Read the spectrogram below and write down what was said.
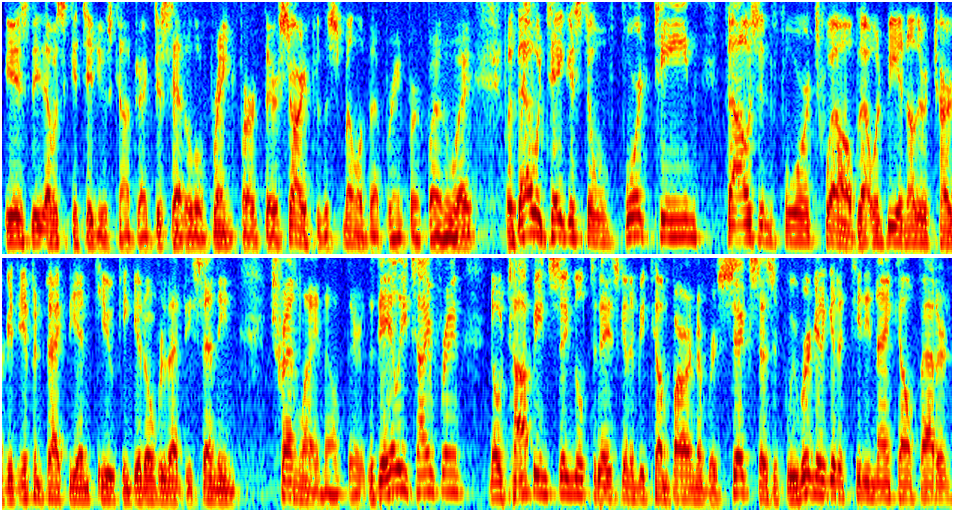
is the that was a continuous contract. Just had a little brain fart there. Sorry for the smell of that brain fart, by the way. But that would take us to fourteen thousand four twelve. That would be another target if, in fact, the NQ can get over that descending trend line out there. The daily time frame, no topping signal. Today is going to become bar number six. As if we were going to get a TD9 count pattern,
